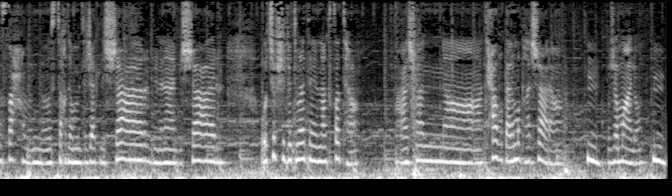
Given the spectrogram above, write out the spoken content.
أنصحهم إنه يستخدموا منتجات للشعر للعنايه بالشعر وتشوف شو الفيتامينات اللي ناقصتها عشان آه، تحافظ على مظهر شعرها مم. وجماله مم.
